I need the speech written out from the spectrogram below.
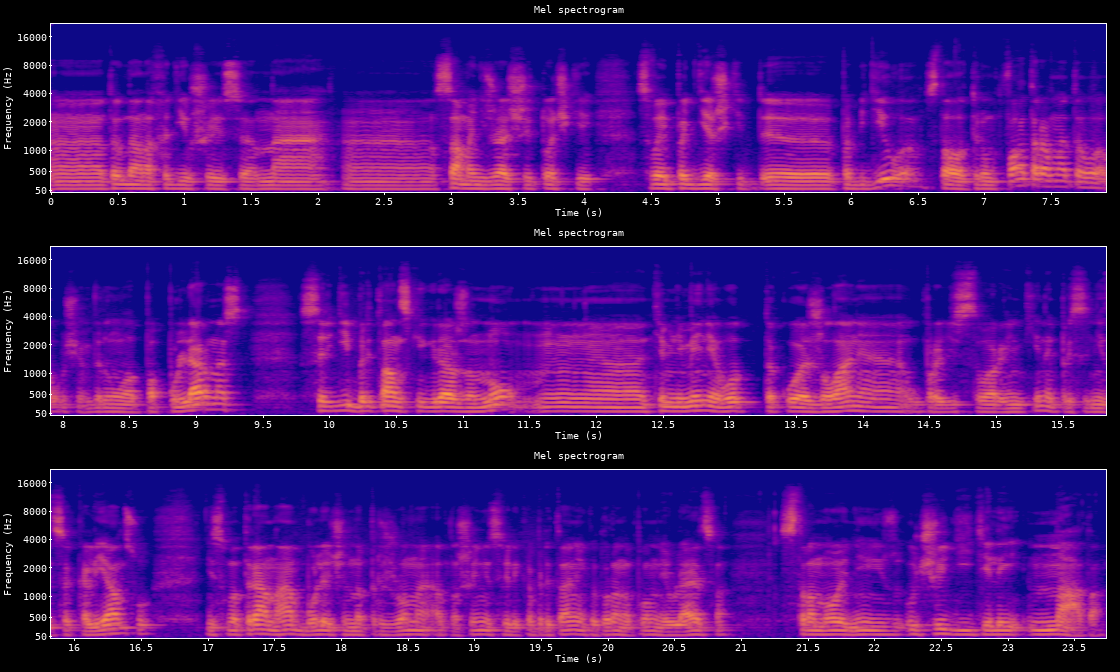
э, тогда находившееся на э, самой нижайшей точке своей поддержки, э, победило, стало триумфатором этого, в общем, вернула популярность среди британских граждан. Но, тем не менее, вот такое желание у правительства Аргентины присоединиться к Альянсу, несмотря на более чем напряженное отношение с Великобританией, которая, напомню, является страной одним из учредителей НАТО.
